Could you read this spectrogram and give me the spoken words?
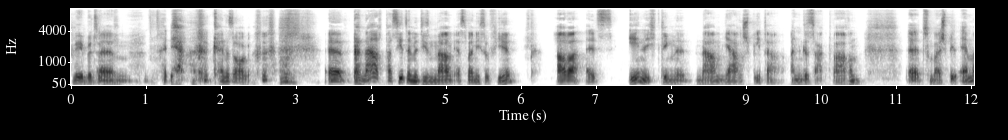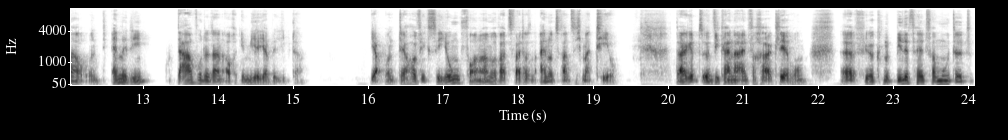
Nee, bitte ähm, Ja, keine Sorge. äh, danach passierte mit diesem Namen erstmal nicht so viel. Aber als ähnlich klingende Namen Jahre später angesagt waren, äh, zum Beispiel Emma und Emily, da wurde dann auch Emilia beliebter. Ja, und der häufigste Jungvorname war 2021 Matteo. Da gibt es irgendwie keine einfache Erklärung. Äh, für Knut Bielefeld vermutet,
